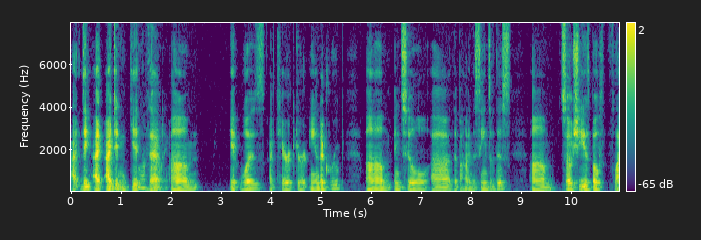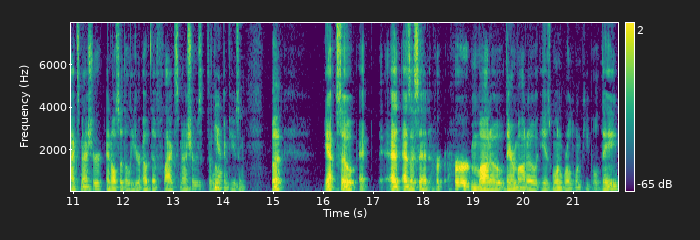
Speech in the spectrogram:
I, they, I, I didn't get Love that um, it was a character and a group um, until uh, the behind the scenes of this. Um, so she is both Flag Smasher and also the leader of the Flag Smashers. It's a little Yeah. confusing, but yeah. So as I said, her her motto, their motto is one world, one people. They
